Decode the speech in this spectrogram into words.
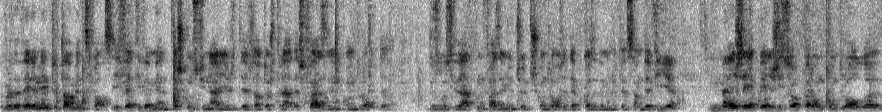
verdadeira nem totalmente falsa. Efetivamente, as concessionárias das autoestradas fazem um controle de, de velocidade, como fazem muitos outros controles, até por causa da manutenção da via, mas é apenas e só para um controle,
